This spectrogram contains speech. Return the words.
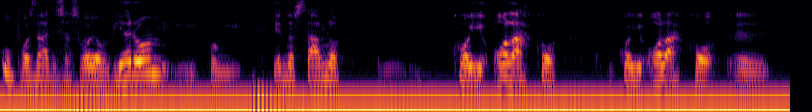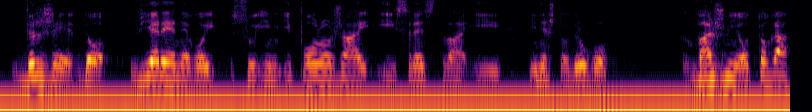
upoznati sa svojom vjerom i koji jednostavno koji olahko koji olahko e, drže do vjere nego su im i položaj i sredstva i, i nešto drugo važnije od toga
